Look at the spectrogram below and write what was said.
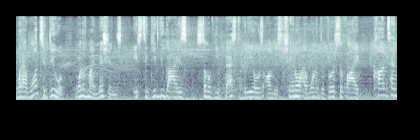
what I want to do, one of my missions, is to give you guys some of the best videos on this channel. I want to diversify content.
